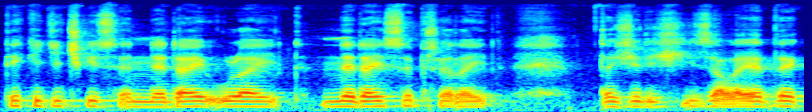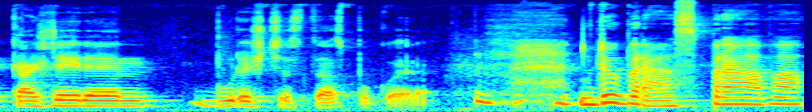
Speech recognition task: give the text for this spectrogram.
Ty kytičky se nedají ulejt, nedají se přelejt, takže když ji zalejete každý den, bude šťastná spokojená. Dobrá zpráva.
